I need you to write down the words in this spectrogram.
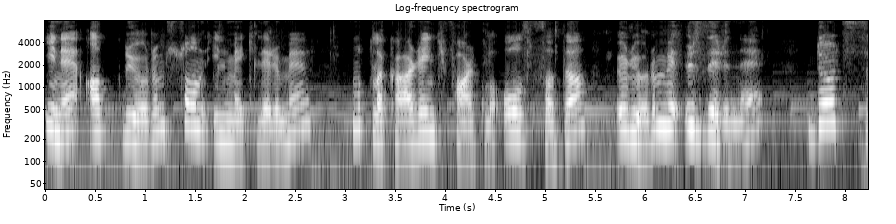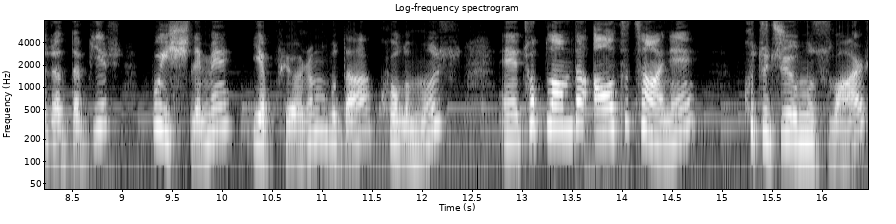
yine atlıyorum. Son ilmeklerimi mutlaka renk farklı olsa da örüyorum ve üzerine 4 sırada bir bu işlemi yapıyorum. Bu da kolumuz. E, toplamda 6 tane kutucuğumuz var.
